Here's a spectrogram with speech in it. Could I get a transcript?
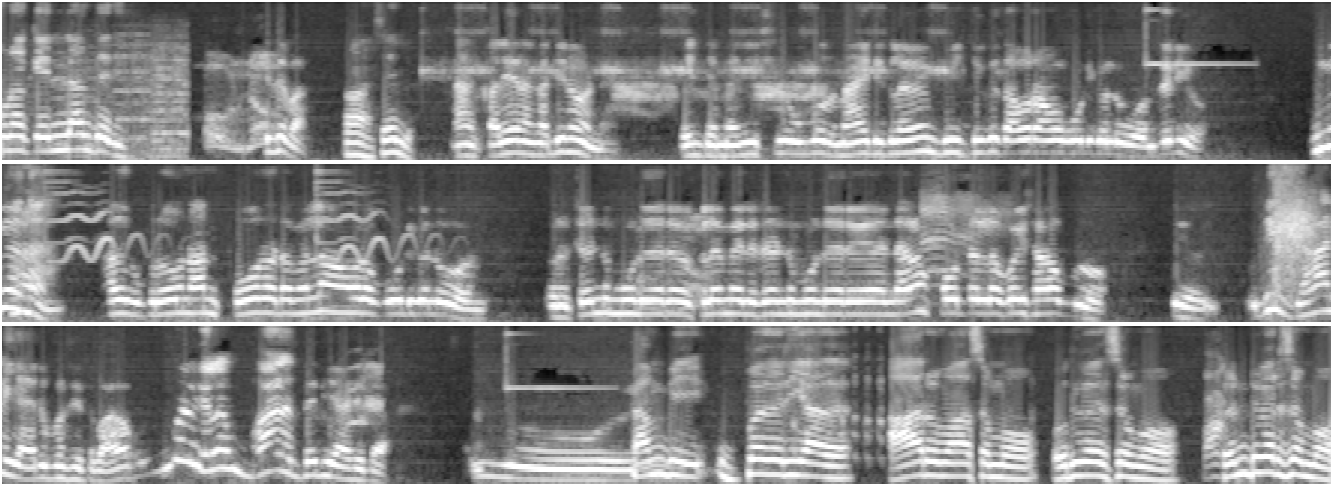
உனக்கு எல்லாம் தெரியும். சித்தப்பா. ஆ சரி நான் கல்யாணம் கட்டினோடனே இந்த மனுஷி ஒவ்வொரு ஞாயிற்றுக்கிழமையும் பீச்சுக்கு தவறாம கூட்டி கொண்டு போவோம் தெரியும்? உண்மையாதான் அதுக்கு பிறகு நான் போற இடமெல்லாம் அவளை கூட்டி கொண்டு போவேன். ஒரு ரெண்டு மூணு தடவை கிழமையில ரெண்டு மூணு தடவை இருந்தாலும் ஹோட்டல்ல போய் சாப்பிடுவோம். இது இதே ஜாலியா இருப்பேன் சித்தப்பா உங்களுக்கு எல்லாம் வாழ தெரியாதுடா. ஐயோ. தம்பி இப்ப தெரியாத. ஆறு மாசமோ ஒரு வருஷமோ ரெண்டு வருஷமோ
